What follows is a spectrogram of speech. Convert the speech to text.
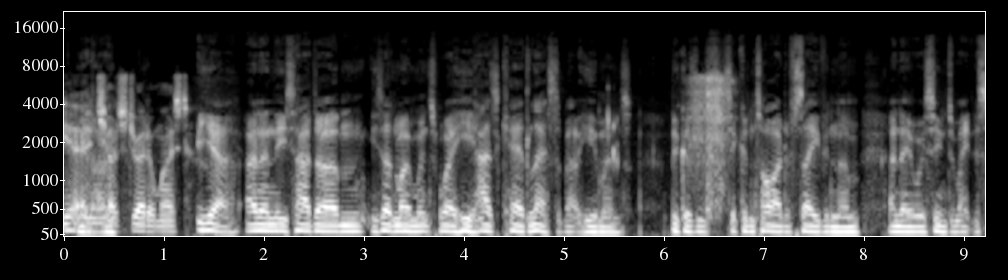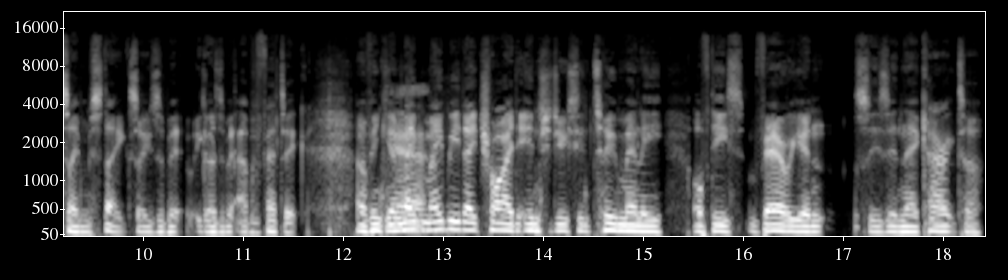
Yeah, you know. Judge Dredd almost. Yeah, and then he's had um he's had moments where he has cared less about humans because he's sick and tired of saving them, and they always seem to make the same mistake. So he's a bit he goes a bit apathetic. And I'm thinking Yeah. maybe, maybe they tried introducing too many of these variances in their character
